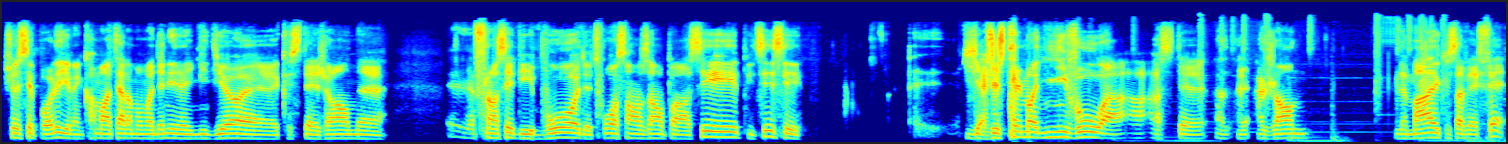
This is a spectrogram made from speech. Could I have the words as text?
je ne sais pas, là, il y avait un commentaire à un moment donné dans les médias euh, que c'était genre euh, le français des bois de 300 ans passés. Puis tu sais, c'est. Il y a juste tellement de niveaux à, genre le mal que ça avait fait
